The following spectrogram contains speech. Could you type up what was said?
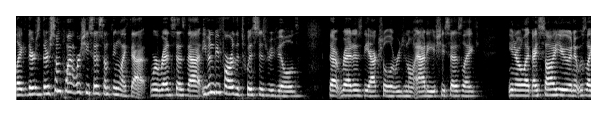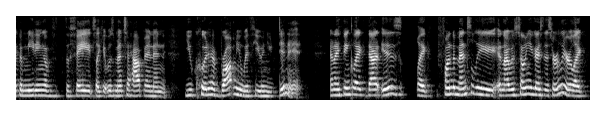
Like there's there's some point where she says something like that, where Red says that even before the twist is revealed, that Red is the actual original Addie. She says like, you know, like I saw you and it was like a meeting of the fates, like it was meant to happen, and you could have brought me with you and you didn't. And I think like that is like fundamentally, and I was telling you guys this earlier, like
